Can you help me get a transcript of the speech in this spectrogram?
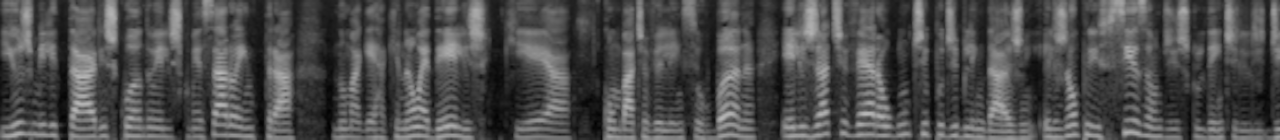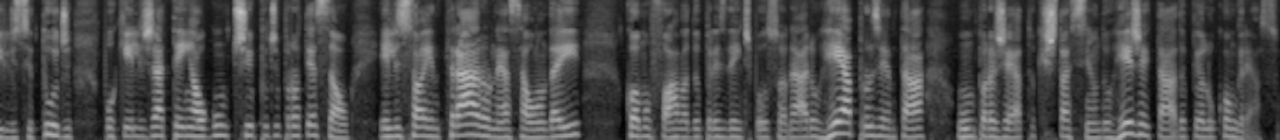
E os militares, quando eles começaram a entrar numa guerra que não é deles, que é a combate à violência urbana, eles já tiveram algum tipo de blindagem. Eles não precisam de excludente de licitude, porque eles já têm algum tipo de proteção. Eles só entraram nessa onda aí como forma do presidente Bolsonaro reapresentar um projeto que está sendo rejeitado pelo Congresso.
